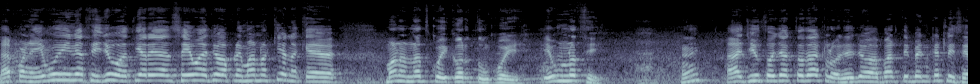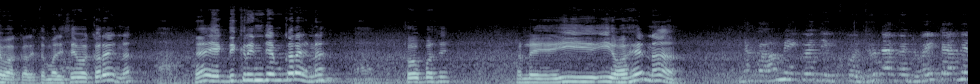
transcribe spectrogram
હા. પણ એવું એ નથી. જો અત્યારે આ સેવા જો આપણે માનો કે ને કે માણસ નથી કોઈ કરતું કોઈ. એવું નથી. હે? આ જીવતો જાગતો દાખલો છે. જો આ ભારતીબેન કેટલી સેવા કરે? તમારી સેવા કરે ને? હે? એક દીકરીની જેમ કરે ને? તો પછી? એટલે એ એ હે ને? અમે કોઈ દી કોઈ જુનાગઢ વૈટા ને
